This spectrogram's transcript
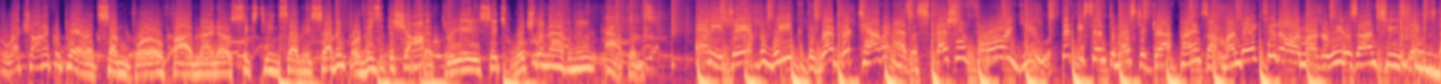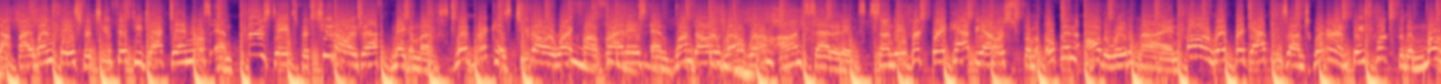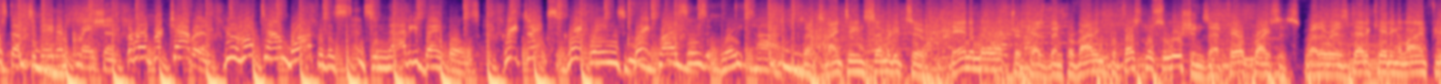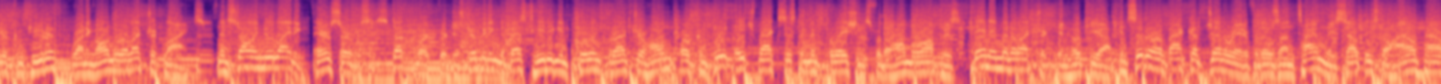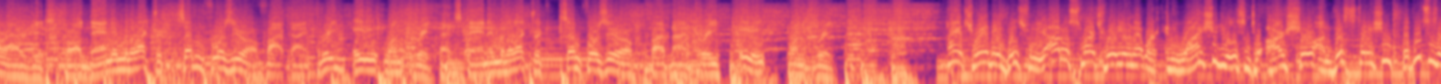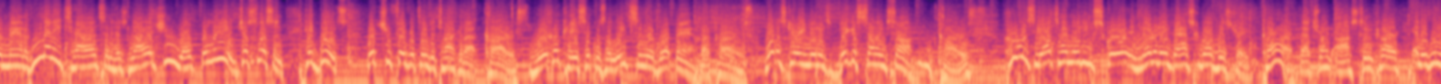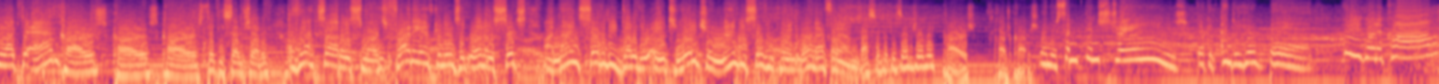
Electronic Repair at 740-590-1677 or visit the shop at 386 Richland Avenue, Athens. Any day of the week, the Red Brick Tavern has a special for you. 50 cent domestic draft pints on Monday, $2 margaritas on Tuesday. Stop by Wednesdays for 250 Jack Daniels and Thursdays for $2 draft Mega Mugs. Red Brick has $2 White Claw Fridays and $1 Well Rum on Saturdays. Sunday Brick Break happy hours from open all the way to 9. Follow Red Brick Athens on Twitter and Facebook for the most up-to-date information. The Red Brick Tavern, your hometown bar for the Cincinnati Bengals. Great drinks, great wings, great prices, great times. Since 1972, Dandem Electric has been providing professional solutions at fair prices. Whether it is dedicating a line for your computer, running all new electric lines, installing new lighting, air services, ductwork for distributing the best heating and cooling throughout your home, or complete HVAC system installations for the home or office, Dandem Electric can hook you up. Consider a backup generator for those untimely Southeast Ohio power outages. Call Dandem Electric 740-593-8813. That's Dandem Electric 740-593-8813. Hi, it's Randy and Boots from the Auto Smarts Radio Network. And why should you listen to our show on this station? Well, Boots is a man of many talents and has knowledge you won't believe. Just listen. Hey, Boots, what's your favorite thing to talk about? Cars. Ric Ocasek was the lead singer of what band? About cars. What was Gary Numan's biggest selling song? Cars. Who was the all-time leading scorer in Notre Dame basketball history? Car. That's right, Austin Carr. Anything you'd like to add? Cars, cars, cars. 57 Chevy. Oh, that's Auto Smarts. Friday afternoons at 106 on 970 WATH and 97.1 FM. That's 57 Chevy. Cars, cars, cars. When there's something strange lurking under your bed, who you gonna call?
